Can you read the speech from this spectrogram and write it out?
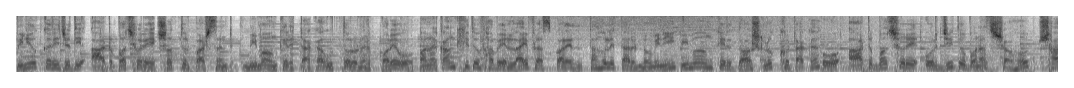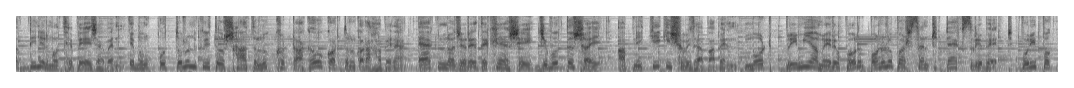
বিনিয়োগকারী যদি আট বছরে সত্তর পার্সেন্ট বিমা অঙ্কের টাকা উত্তোলনের পরেও অনাকাঙ্ক্ষিতভাবে লাইফ লস করেন, তাহলে তার নমিনি বিমা অঙ্কের দশ লক্ষ টাকা ও আট বছরে অর্জিত বোনাস সহ সাত দিনের মধ্যে পেয়ে যাবেন এবং উত্তোলনকৃত সাত লক্ষ টাকাও কর্তন করা হবে না। এক নজরে দেখে আসি, জীবদ্দশায় আপনি কি কি সুবিধা পাবেন? মোট প্রিমিয়ামের উপর পনেরো পার্সেন্ট ট্যাক্স রিবেট পরিপক্ক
